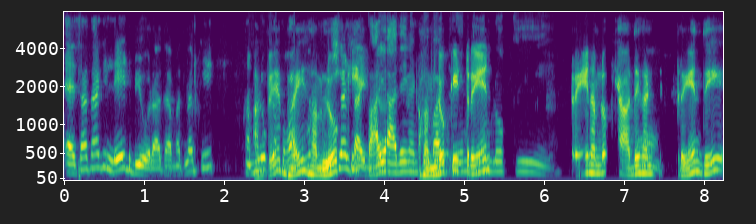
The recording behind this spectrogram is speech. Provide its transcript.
ऐसा था कि लेट भी हो रहा था? मतलब कि हम लोग का बहुत भाई हम लोग की टाइम भाई था। आधे घंटे हम बाद लोग की ट्रेन थी ट्रेन हम लोग की। ट्रेन हम लोग की आधे हाँ। घंटे ट्रेन थी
